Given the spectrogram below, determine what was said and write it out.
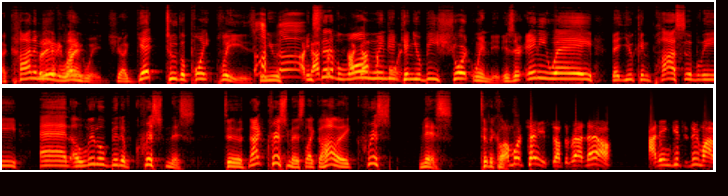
economy But of language. Uh, get to the point, please. Can you instead the- of I got the long-winded, can you be short-winded? Is there any way that you can possibly add a little bit of crispness to not Christmas like the holiday, crispness to the call? I'm going to tell you something right now. I didn't get to do my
